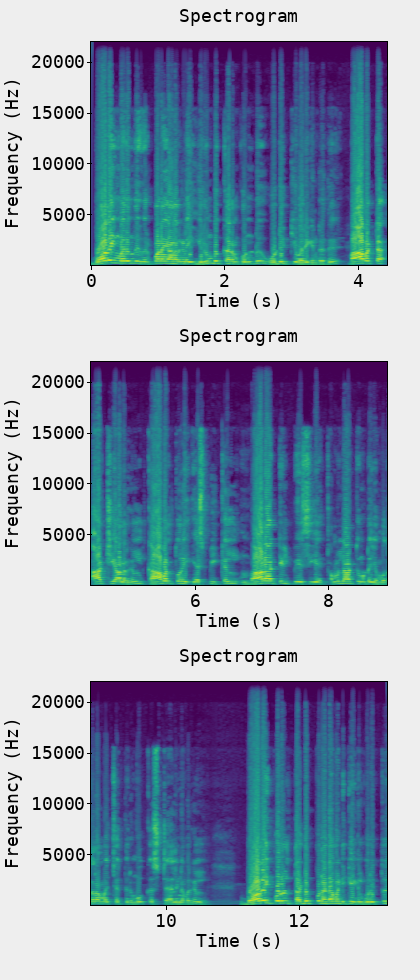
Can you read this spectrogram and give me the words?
போதை மருந்து விற்பனையாளர்களை இரும்பு கரம் கொண்டு ஒடுக்கி வருகின்றது. மாவட்ட ஆட்சியாளர்கள் காவல்துறை எஸ்பிக்கள் மாநாட்டில் பேசிய தமிழ்நாட்டினுடைய முதலமைச்சர் திரு மு ஸ்டாலின் அவர்கள் போதைப்பொருள் தடுப்பு நடவடிக்கைகள் குறித்து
